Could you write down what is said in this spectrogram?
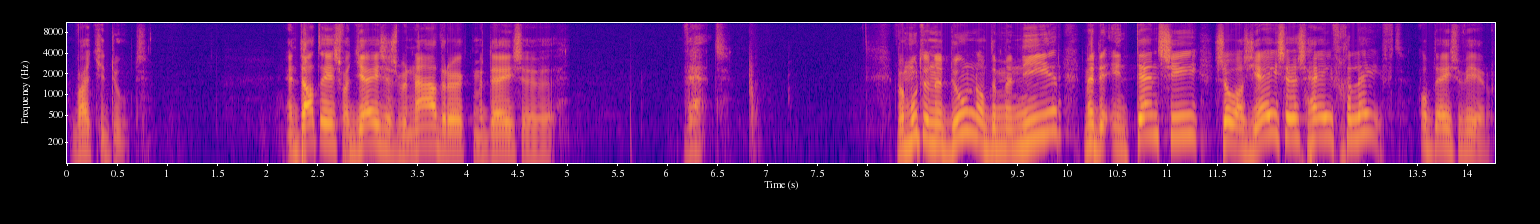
wat je doet? En dat is wat Jezus benadrukt met deze wet. We moeten het doen op de manier, met de intentie zoals Jezus heeft geleefd op deze wereld.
